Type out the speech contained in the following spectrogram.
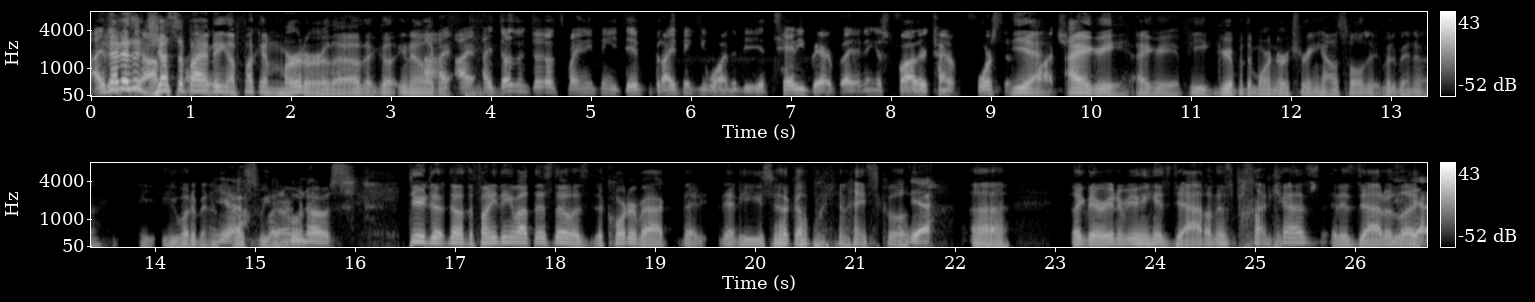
I that doesn't opposite. justify I being a fucking murderer, though. That go, you know, like a- I, I, it doesn't justify anything he did, but I think he wanted to be a teddy bear. But I think his father kind of forced him. to yeah, I agree. I agree. If he grew up with a more nurturing household, it would have been a he, he would have been a, yeah, sweetheart. who knows? Dude, the, no, the funny thing about this though is the quarterback that that he used to hook up with in high school. Yeah, Uh, like they were interviewing his dad on this podcast, and his dad was like, yeah,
